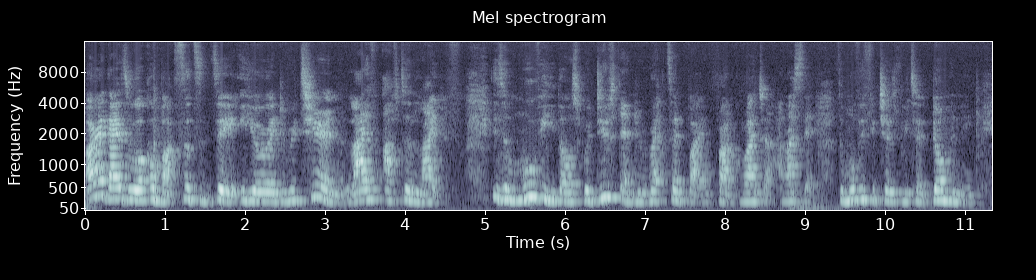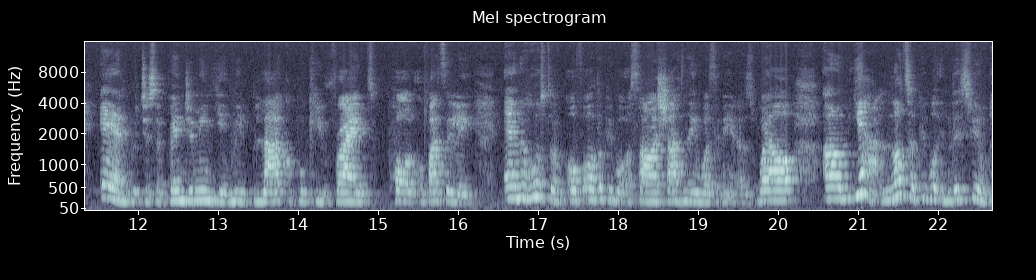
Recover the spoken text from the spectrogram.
Alright guys, welcome back. So today, Iyore the return, Life After Life is a movie that was produced and directed by Frank Raja Arase. The movie features Rita Dominic and Joseph Benjamin Yemi Blaq, Bukky Wright, Paul Obazele, and a host of, of other people. Osara Shaznay was in it as well. Um, yeah, lots of people in this film.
